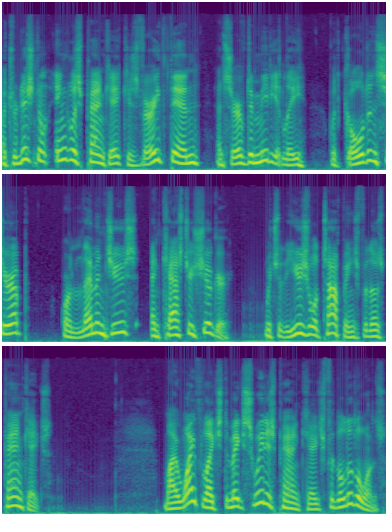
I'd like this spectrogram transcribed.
A traditional English pancake is very thin and served immediately with golden syrup or lemon juice and castor sugar which are the usual toppings for those pancakes. My wife likes to make Swedish pancakes for the little ones.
